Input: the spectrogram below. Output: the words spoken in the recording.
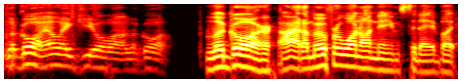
Lagore, L A G O R, Lagore. Lagore. All right, I'm 0 for 1 on names today, but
